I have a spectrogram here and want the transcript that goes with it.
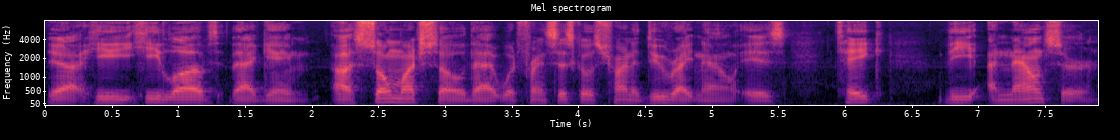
Yeah, he he loved that game. Uh, so much so that what Francisco's trying to do right now is take the announcer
